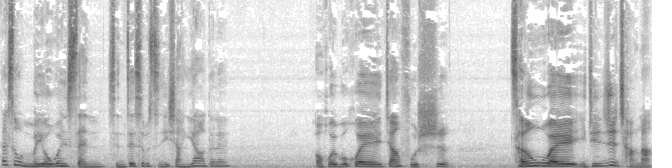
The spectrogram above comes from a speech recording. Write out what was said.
但是我们没有问神，神这是不是你想要的呢？我会不会将服侍成为已经日常了？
